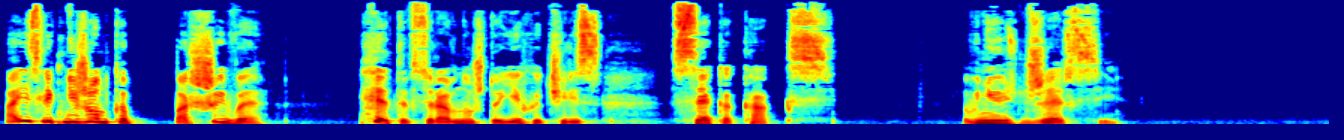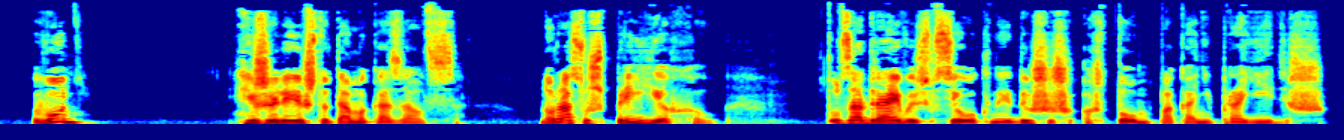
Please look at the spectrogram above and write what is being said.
А если книжонка паршивая, это все равно, что ехать через Секакакс в Нью-Джерси. Вонь и жалеешь, что там оказался. Ну, раз уж приехал, то задраиваешь все окна и дышишь ртом, пока не проедешь.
